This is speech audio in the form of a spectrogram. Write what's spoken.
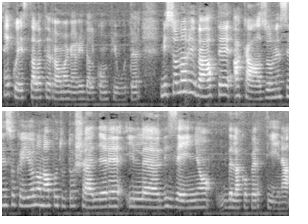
e questa la terrò magari dal computer. Mi sono arrivate a caso, nel senso che io non ho potuto scegliere il disegno della copertina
